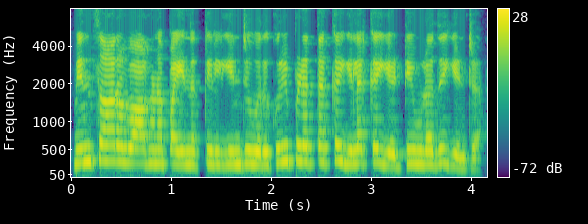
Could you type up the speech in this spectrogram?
மின்சார வாகன பயணத்தில் இன்று ஒரு குறிப்பிடத்தக்க இலக்கை எட்டியுள்ளது என்றார்.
